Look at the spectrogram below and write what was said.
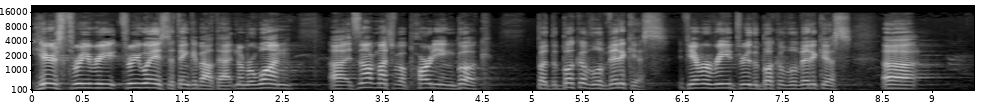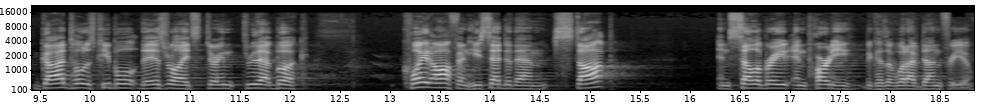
Here's three, re- three ways to think about that. Number one, uh, it's not much of a partying book, but the book of Leviticus. If you ever read through the book of Leviticus, uh, God told his people, the Israelites, during, through that book, Quite often, he said to them, Stop and celebrate and party because of what I've done for you.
